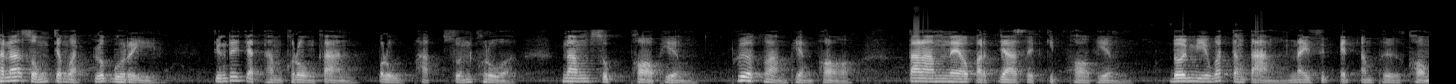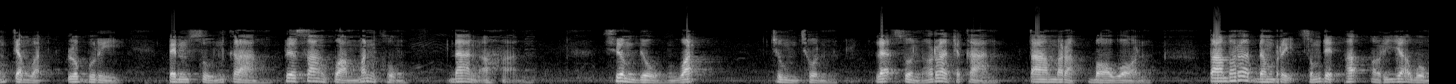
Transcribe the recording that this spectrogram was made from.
คณะสงฆ์จังหวัดลบบุรี จึงได้จัดทำโครงการปลูกผักสวนครัวนำสุขพอเพียง เพื่อความเพียงพอ ตามแนวปรัชญาเศรษฐกิจพอเพียง โดยมีวัดต่างๆ ใน 11 อำเภอของจังหวัดลบบุรี เป็นศูนย์กลางเพื่อสร้างความมั่นคงด้านอาหาร เชื่อมโยงวัด ชุมชน และส่วนราชการตามหลักบวร ตามพระราชดำริสมเด็จพระอริยวง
